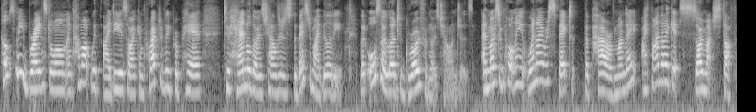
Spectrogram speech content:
helps me brainstorm and come up with ideas so I can proactively prepare to handle those challenges to the best of my ability, but also learn to grow from those challenges. And most importantly, when I respect the power of Monday, I find that I get so much stuff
